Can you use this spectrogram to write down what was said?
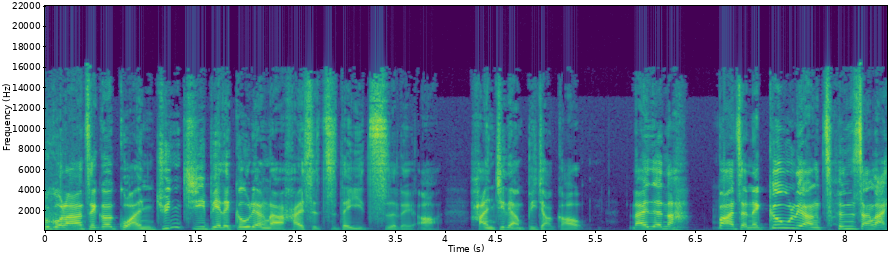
不过呢，这个冠军级别的狗粮呢，还是值得一吃的啊，含金量比较高。来人呐，把咱的狗粮盛上来！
